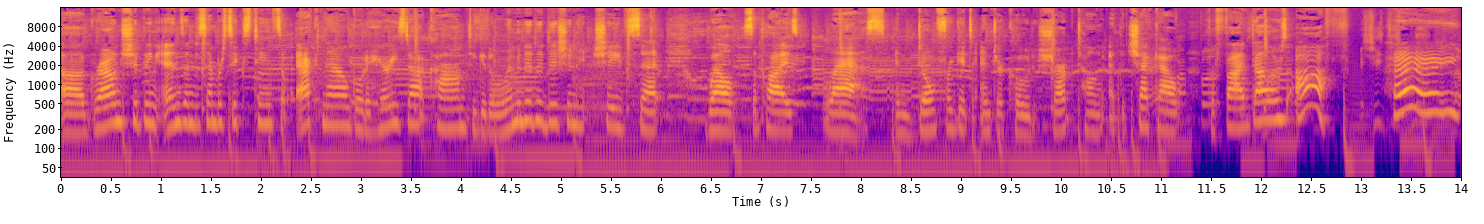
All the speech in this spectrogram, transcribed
Uh, ground shipping ends on December 16th, so act now. Go to harrys.com to get a limited edition shave set while supplies last. And don't forget to enter code SHARPTONGUE at the checkout for $5 off. Hey!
